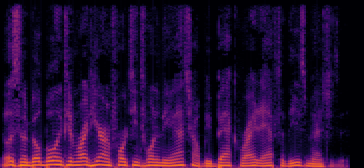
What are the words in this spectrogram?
Listen to Bill Bullington right here on 1420 The Answer. I'll be back right after these messages.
